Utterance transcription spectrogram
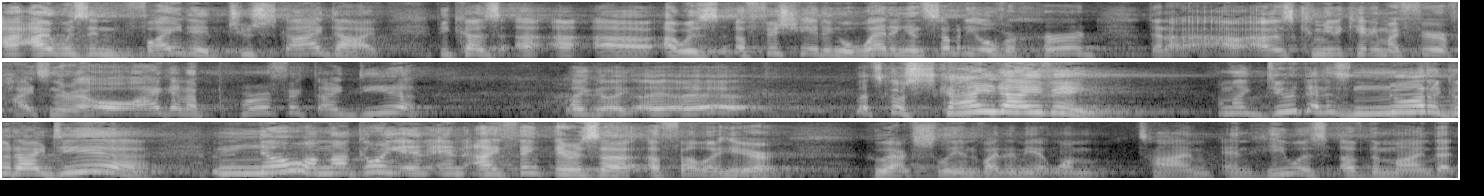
I, I was invited to skydive because uh, uh, uh, I was officiating a wedding and somebody overheard that I, I, was communicating my fear of heights and they're like, oh, I got a perfect idea. Like, like uh, uh, let's go skydiving. I'm like, dude, that is not a good idea. No, I'm not going. And, and I think there's a, a fellow here who actually invited me at one time, and he was of the mind that,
